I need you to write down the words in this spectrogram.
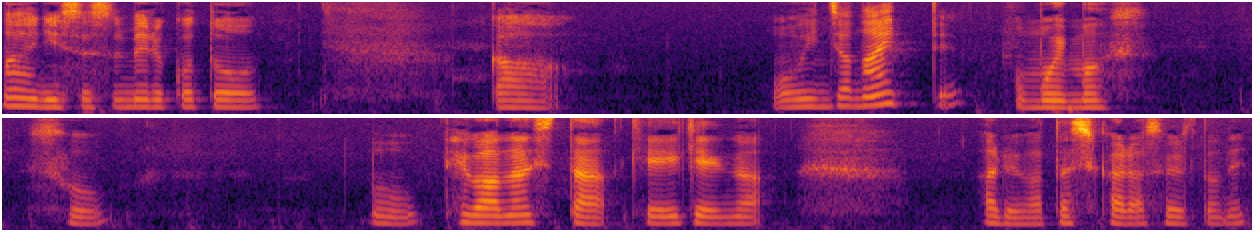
前に進めることが多いんじゃないって思います。そう。もう手放した経験がある私からするとね。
